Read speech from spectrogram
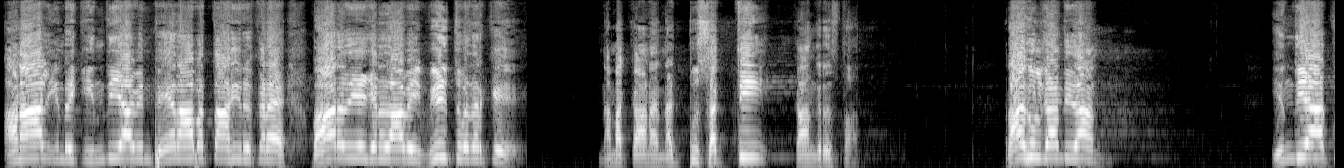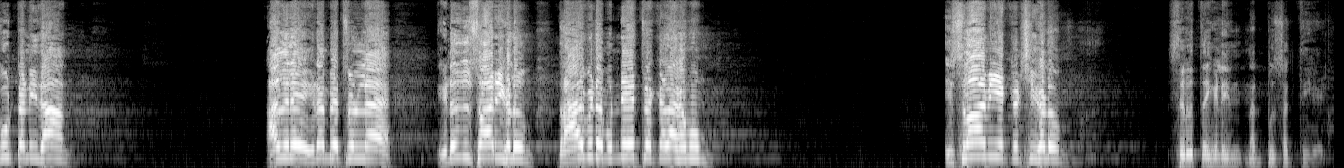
ஆனால் இன்றைக்கு இந்தியாவின் பேராபத்தாக இருக்கிற பாரதிய ஜனதாவை வீழ்த்துவதற்கு நமக்கான நட்பு சக்தி காங்கிரஸ் தான். ராகுல் காந்தி தான். இந்தியா கூட்டணி தான். அதிலே இடம்பெற்றுள்ள இடதுசாரிகளும் திராவிட முன்னேற்ற கழகமும் இஸ்லாமிய கட்சிகளும் சிறுத்தைகளின் நட்பு சக்திகள்.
